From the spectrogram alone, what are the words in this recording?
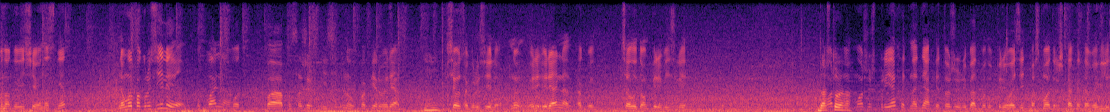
много вещей у нас нет. Но мы погрузили буквально вот по пассажирский, ну, по первый ряд. Мгм. Все загрузили. Ну, ре- реально, как бы, целый дом перевезли. Достойно. Мож- можешь приехать на днях, я тоже ребят буду перевозить, посмотришь, как это выглядит.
